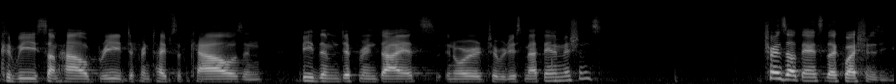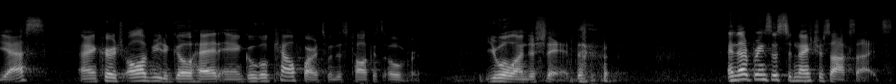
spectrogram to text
could we somehow breed different types of cows and feed them different diets in order to reduce methane emissions? Turns out the answer to that question is yes, I encourage all of you to go ahead and Google cow farts when this talk is over. You will understand. and that brings us to nitrous oxides.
